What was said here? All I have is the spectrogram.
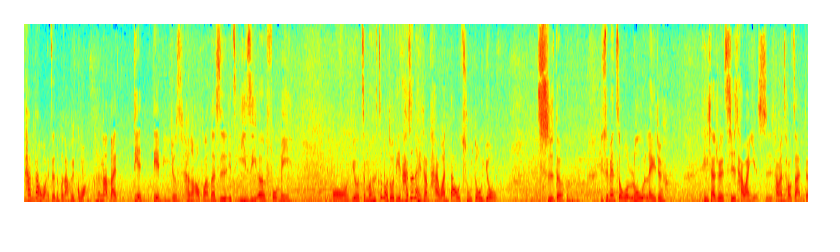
摊贩我还真的不大会逛。那来店店里就是很好逛，但是 it's easier for me。哦，有，怎么这么多店？它真的很像台湾，到处都有吃的。你随便走路累就。听下去，其实台湾也是，台湾超赞的。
